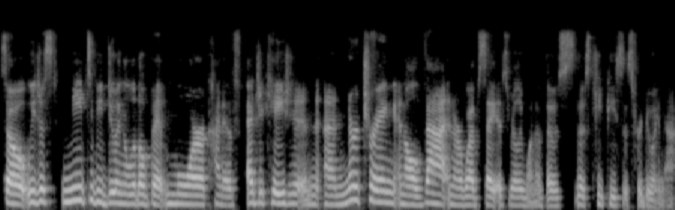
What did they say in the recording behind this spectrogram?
So we just need to be doing a little bit more kind of education and nurturing and all that. And our website is really one of those those key pieces for doing that.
